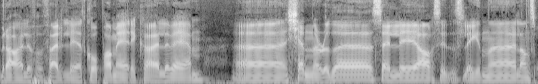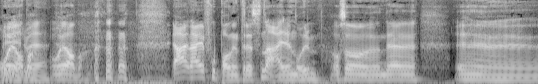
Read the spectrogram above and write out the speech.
bra eller forferdelig i et Copa America eller VM? Uh, kjenner du det selv i avsidesliggende landsbyer? Å ja da. Oh, ja, da. ja, nei, fotballinteressen er enorm. Altså, det, eh,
